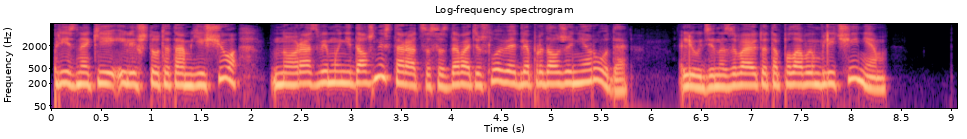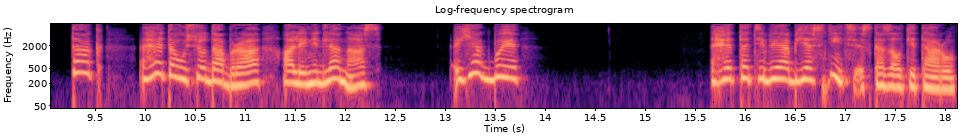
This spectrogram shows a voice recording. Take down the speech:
Признаки или что-то там еще, но разве мы не должны стараться создавать условия для продолжения рода? Люди называют это половым влечением. Так, это усё добра, але не для нас. Як бы... «Это тебе объяснить», — сказал Китару.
